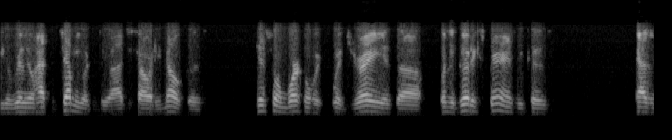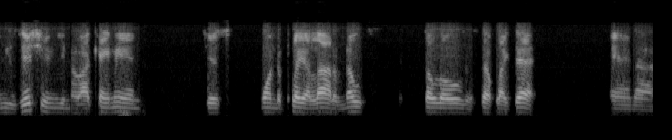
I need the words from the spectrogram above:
you really don't have to tell me what to do. I just already know because just from working with with Dre is uh was a good experience because as a musician, you know, I came in just wanting to play a lot of notes, solos and stuff like that, and uh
